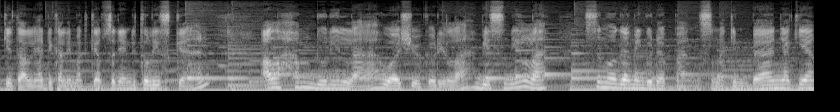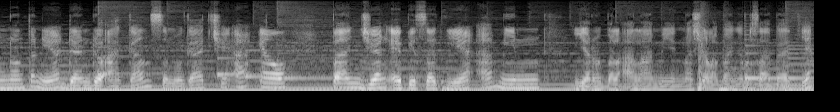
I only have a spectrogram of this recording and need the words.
kita lihat di kalimat caption yang dituliskan Alhamdulillah wa syukurillah Bismillah. Semoga minggu depan semakin banyak yang nonton ya Dan doakan semoga CAL panjang episodenya Amin. Ya Robbal Alamin Masya Allah bangga persahabat ya.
